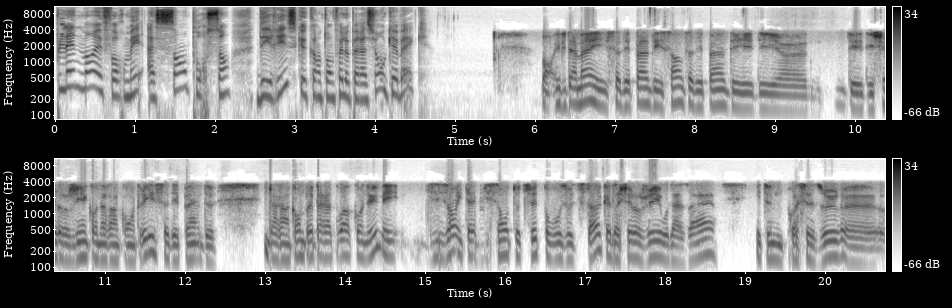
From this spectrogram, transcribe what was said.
pleinement informé à 100% des risques quand on fait l'opération au Québec? Bon, évidemment, ça dépend des centres, ça dépend des des, euh, des, chirurgiens qu'on a rencontrés, ça dépend de, de la rencontre préparatoire qu'on a eue, mais disons, établissons tout de suite pour vos auditeurs que la chirurgie au laser est une procédure euh,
